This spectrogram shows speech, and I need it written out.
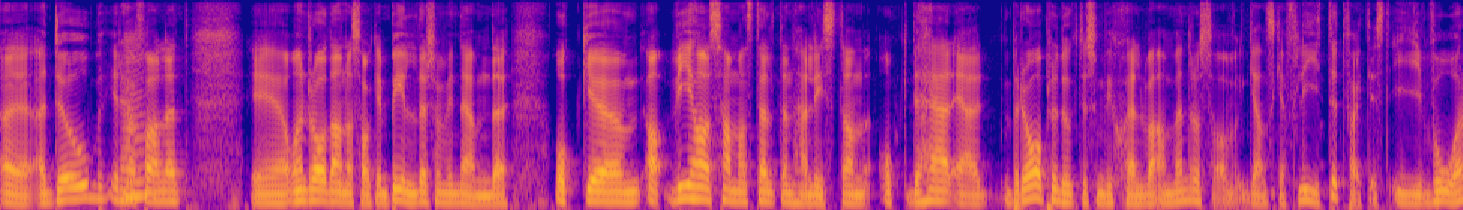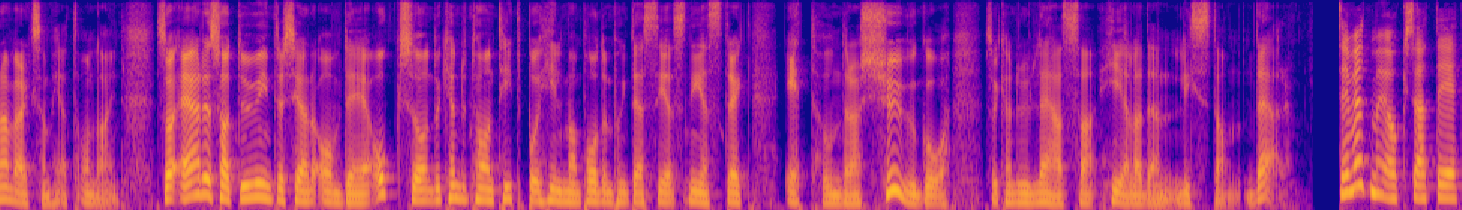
eh, Adobe i det här Mm. fallet, eh, och en rad andra saker, bilder som vi nämnde. Och eh, ja, vi har sammanställt den här listan och det här är bra produkter som vi själva använder oss av ganska flitigt faktiskt i våran verksamhet online. Så är det så att du är intresserad av det också, då kan du ta en titt på hilmanpodden.se 120 så kan du läsa hela den listan där. Sen vet man ju också att det,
